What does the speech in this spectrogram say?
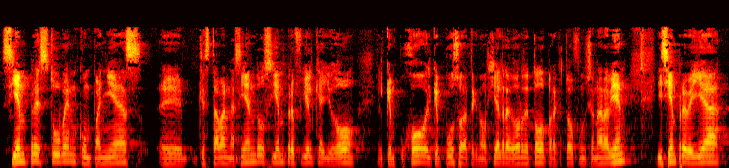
Siempre estuve en compañías eh, que estaban haciendo, siempre fui el que ayudó, el que empujó, el que puso la tecnología alrededor de todo para que todo funcionara bien. Y siempre veía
